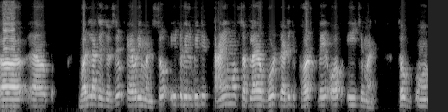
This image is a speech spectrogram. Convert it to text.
uh, 1 lakh is received every month. So, it will be the time of supply of goods that is first day of each month. So, uh,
